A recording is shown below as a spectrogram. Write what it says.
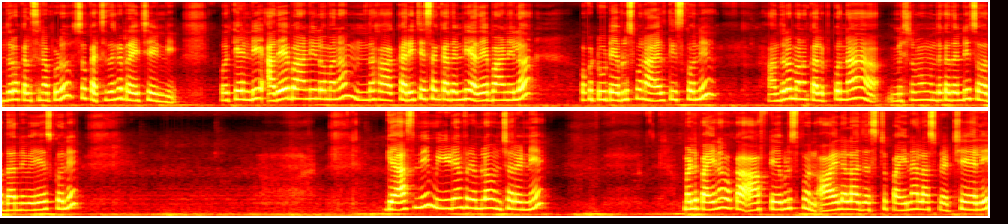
ఇందులో కలిసినప్పుడు సో ఖచ్చితంగా ట్రై చేయండి. ఓకే అండి. అదే బాణీలో మనం ఇందాక కర్రీ చేసాం కదండి అదే బాణీలో ఒక టూ టేబుల్ స్పూన్ ఆయిల్ తీసుకొని అందులో మనం కలుపుకున్న మిశ్రమం ఉంది కదండి సో దాన్ని వేసేసుకొని గ్యాస్ని మీడియం ఫ్లేమ్లో ఉంచాలండి. మళ్ళీ పైన ఒక హాఫ్ టేబుల్ స్పూన్ ఆయిల్ అలా జస్ట్ పైన అలా స్ప్రెడ్ చేయాలి.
